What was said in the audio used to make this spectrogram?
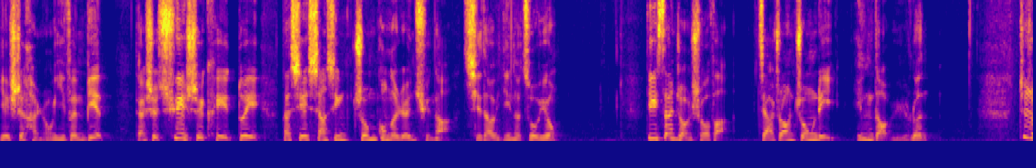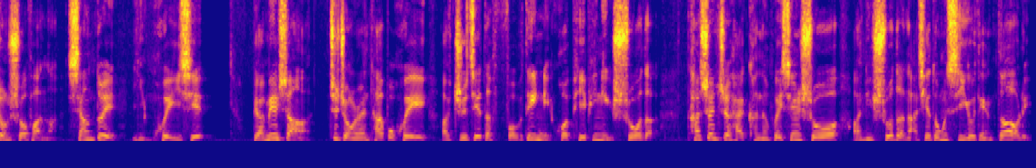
也是很容易分辨，但是确实可以对那些相信中共的人群呢，起到一定的作用。第三种手法，假装中立，引导舆论。这种说法呢，相对隐晦一些。表面上，这种人他不会啊直接的否定你或批评你说的，他甚至还可能会先说啊你说的哪些东西有点道理，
